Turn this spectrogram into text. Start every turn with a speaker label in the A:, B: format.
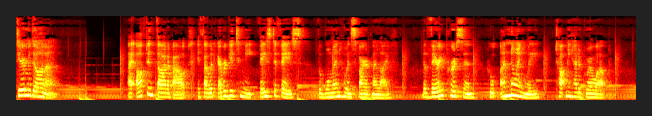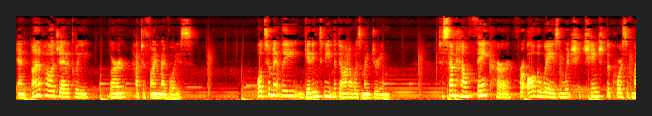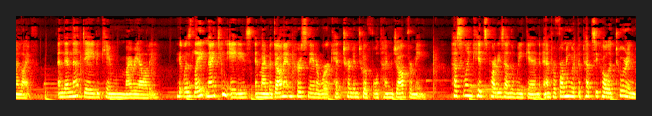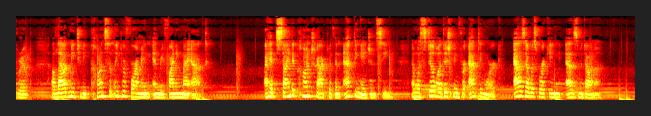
A: Dear Madonna, I often thought about if I would ever get to meet face to face the woman who inspired my life, the very person who unknowingly taught me how to grow up and unapologetically learn how to find my voice. Ultimately, getting to meet Madonna was my dream. To somehow thank her for all the ways in which she changed the course of my life. And then that day became my reality. It was late 1980s and my Madonna impersonator work had turned into a full-time job for me. Hustling kids parties on the weekend and performing with the Pepsi Cola touring group allowed me to be constantly performing and refining my act. I had signed a contract with an acting agency and was still auditioning for acting work as I was working as Madonna.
